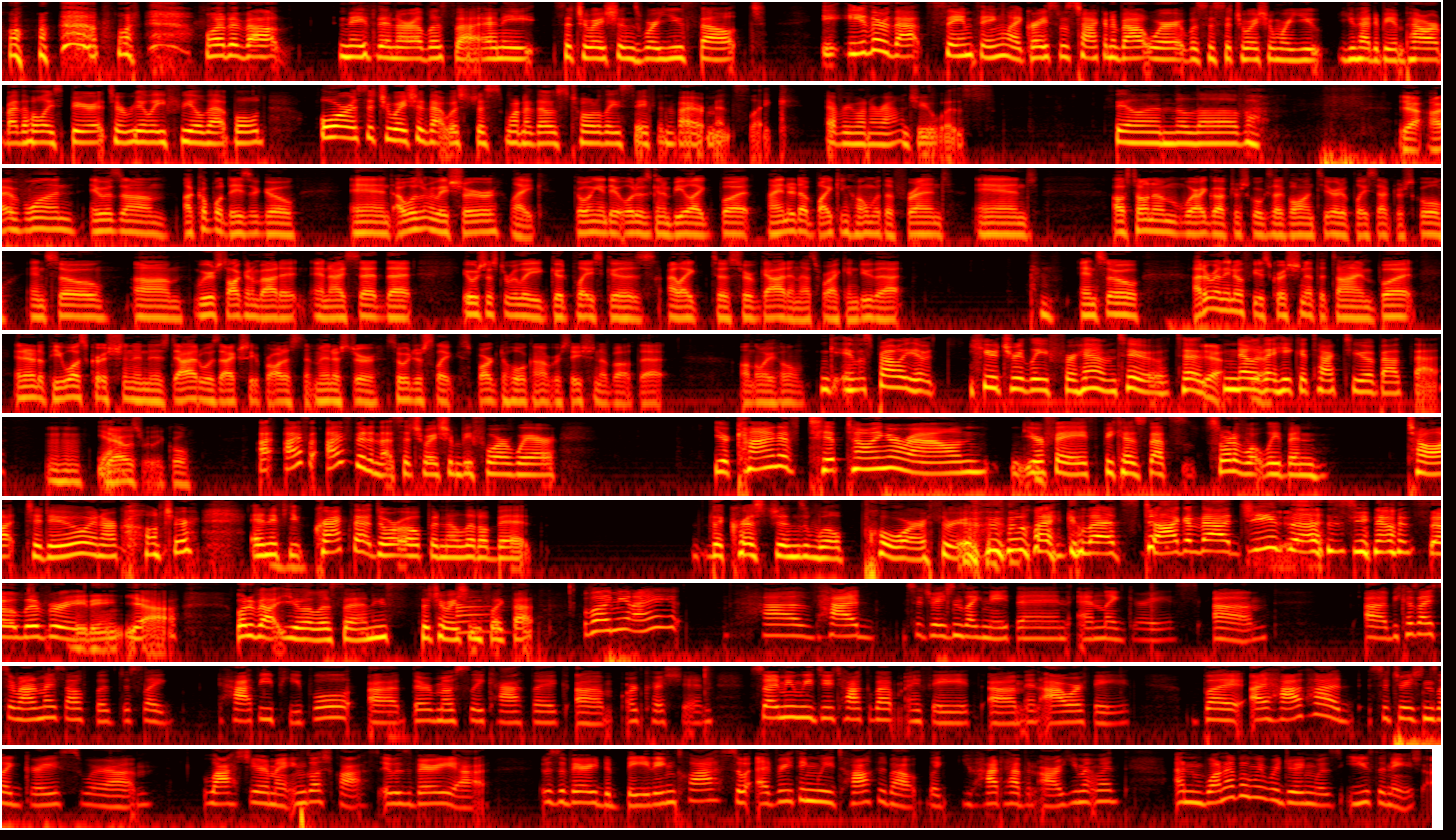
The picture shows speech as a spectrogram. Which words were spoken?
what, what about Nathan or Alyssa? Any situations where you felt e- either that same thing, like Grace was talking about, where it was a situation where you, you had to be empowered by the Holy Spirit to really feel that bold, or a situation that was just one of those totally safe environments, like everyone around you was feeling the love. Yeah, I have one. It was um a couple days ago, and I wasn't really sure like going into what it was going to be like, but I ended up biking home with a friend, and I was telling him where I go after school because I volunteer at a place after school, and so um, we were talking about it, and I said that it was just a really good place because I like to serve God, and that's where I can do that. and so I didn't really know if he was Christian at the time, but it ended up he was Christian, and his dad was actually a Protestant minister, so it just like sparked a whole conversation about that on the way home. It was probably a huge relief for him too to Yeah, know yeah. that he could talk to you about that. hmm Yeah. yeah, it was really cool. I, I've I've been in that situation before where you're kind of tiptoeing around your faith because that's sort of what we've been taught to do in our culture. And if you crack that door open a little bit, the Christians will pour through. like, let's talk about Jesus. You know, it's so liberating. Yeah. What about you, Alyssa? Any situations like that? Well, I mean, I have had situations like Nathan and like Grace, um, uh, because I surround myself with just like happy people. Uh, they're mostly Catholic um, or Christian. So, I mean, we do talk about my faith um, and our faith, but I have had situations like Grace where um, last year in my English class, it was very. Uh, it was a very debating class, so everything we talked about, like you had to have an argument with. And one of them we were doing was euthanasia.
